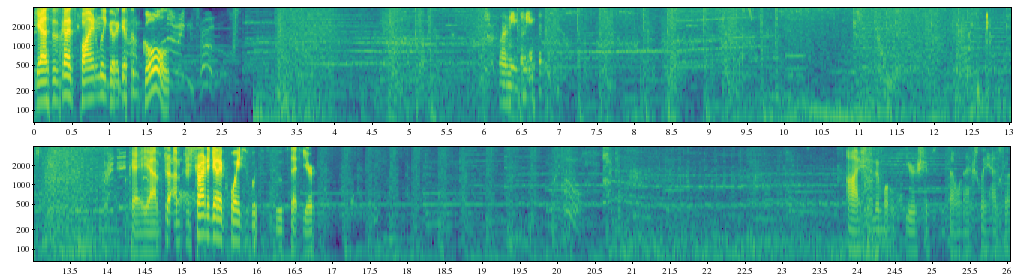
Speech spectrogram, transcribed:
Yes, this guy's finally gonna get some gold. Money, money. Okay, yeah, I'm, I'm just trying to get acquainted with his moveset here. Ah, I should have done one with gear shift since that one actually has a.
